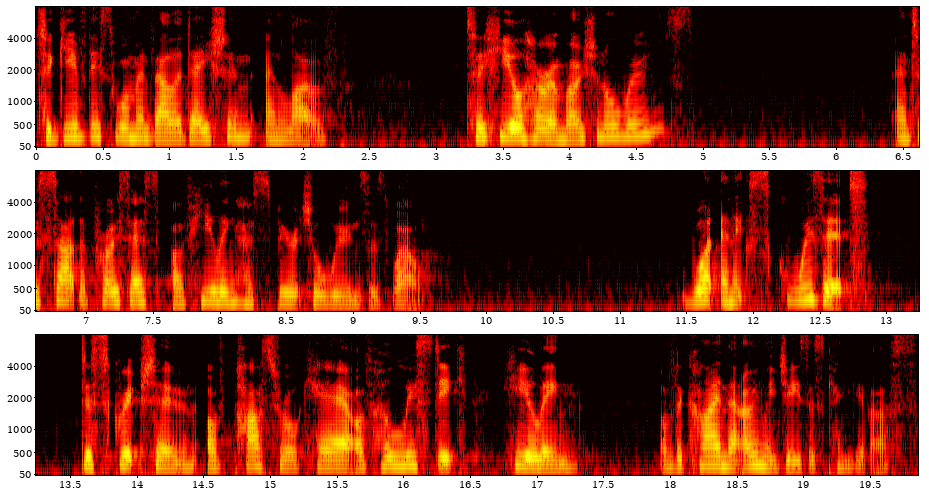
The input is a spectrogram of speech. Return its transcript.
to give this woman validation and love, to heal her emotional wounds, and to start the process of healing her spiritual wounds as well. What an exquisite description of pastoral care, of holistic healing, of the kind that only Jesus can give us.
